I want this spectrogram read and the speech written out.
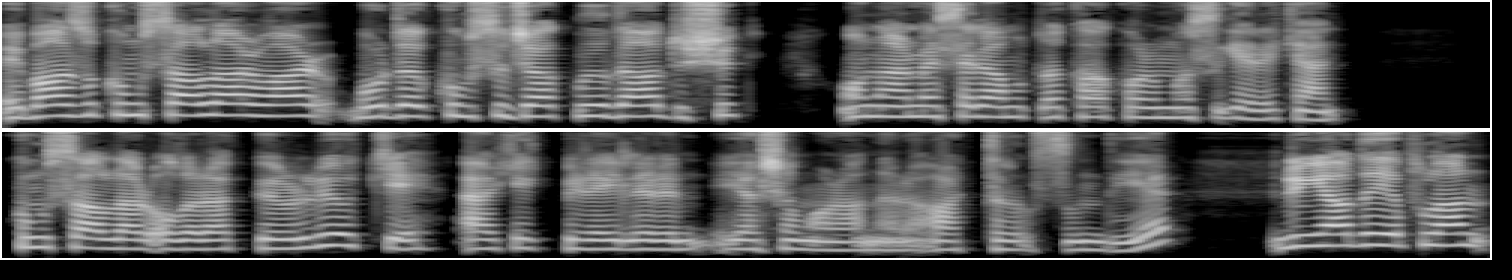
E, bazı kumsallar var. Burada kum sıcaklığı daha düşük. Onlar mesela mutlaka korunması gereken kumsallar olarak görülüyor ki erkek bireylerin yaşam oranları arttırılsın diye. Dünyada yapılan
